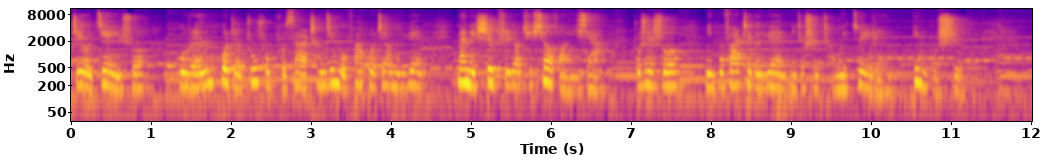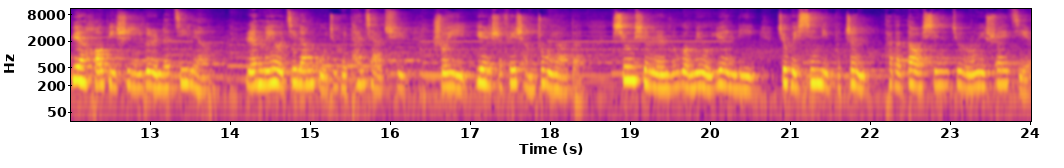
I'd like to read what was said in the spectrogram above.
只有建议说，古人或者诸佛菩萨曾经有发过这样的愿，那你是不是要去效仿一下？不是说你不发这个愿，你就是成为罪人，并不是。愿好比是一个人的脊梁，人没有脊梁骨就会瘫下去，所以愿是非常重要的。修行人如果没有愿力，就会心力不振，他的道心就容易衰竭。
